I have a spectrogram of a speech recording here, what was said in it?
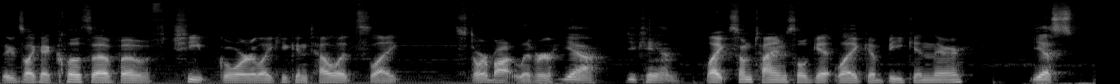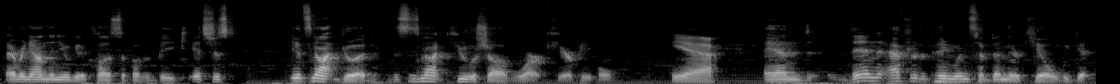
there's like a close up of cheap gore, like you can tell it's like store bought liver. Yeah, you can. Like sometimes they'll get like a beak in there. Yes, every now and then you'll get a close up of a beak. It's just, it's not good. This is not Kuleshov work here, people. Yeah. And then after the penguins have done their kill, we get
